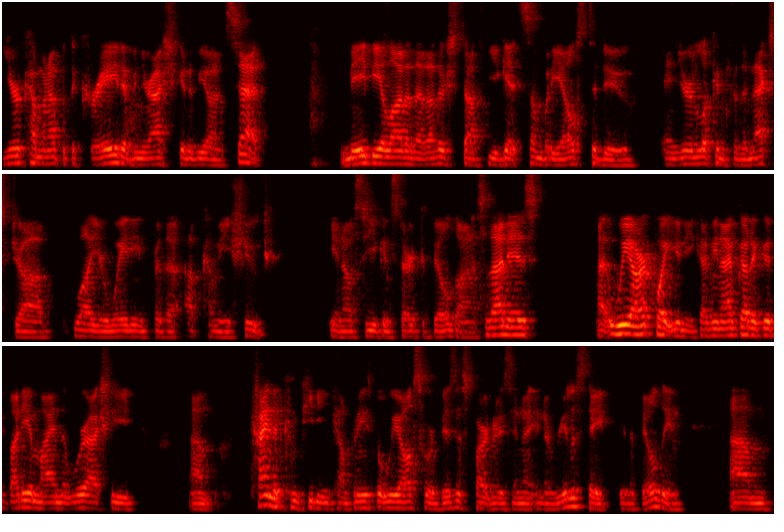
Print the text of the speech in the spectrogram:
you're coming up with the creative and you're actually going to be on set, maybe a lot of that other stuff you get somebody else to do and you're looking for the next job while you're waiting for the upcoming shoot, you know, so you can start to build on it. So that is, uh, we are quite unique. I mean, I've got a good buddy of mine that we're actually um, kind of competing companies, but we also are business partners in a, in a real estate in a building. Um,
